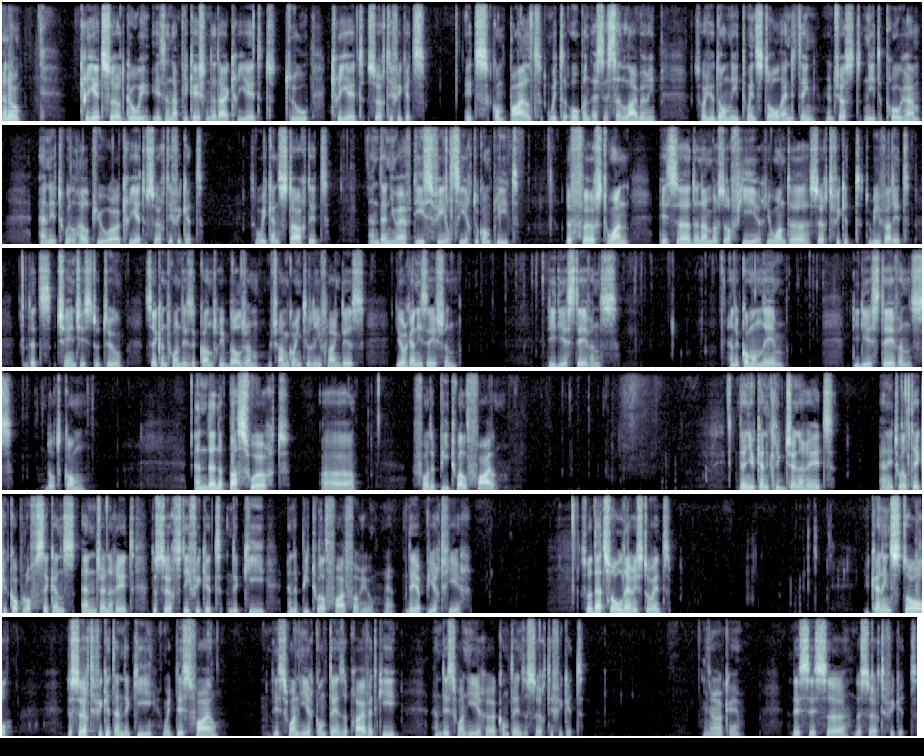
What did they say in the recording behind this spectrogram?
Hello. Create Cert GUI is an application that I created to create certificates. It's compiled with the OpenSSL library, so you don't need to install anything. You just need the program and it will help you uh, create a certificate. So we can start it and then you have these fields here to complete. The first one is uh, the numbers of year you want the certificate to be valid. Let's change this to 2. Second one is the country, Belgium, which I'm going to leave like this. The organization, Didier Stevens. And the common name, didierstevens.com. And then a password uh, for the P12 file. Then you can click generate and it will take a couple of seconds and generate the certificate, the key and the P12 file for you. Yeah, they appeared here. So that's all there is to it. You can install the certificate and the key with this file. This one here contains a private key and this one here uh, contains a certificate. Okay. This is uh, the certificate.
